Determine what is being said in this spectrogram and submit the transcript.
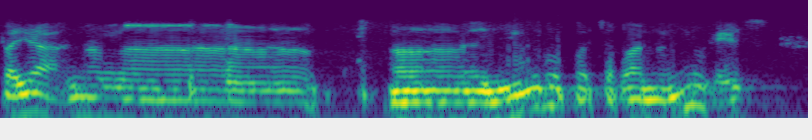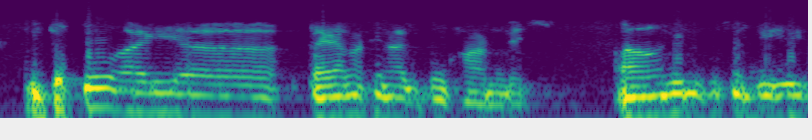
taya ng ah, ah, Europe at saka ng US, ito po ay ah, kaya nga sinabi kong harmless. Ang ibig ko sabihin,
